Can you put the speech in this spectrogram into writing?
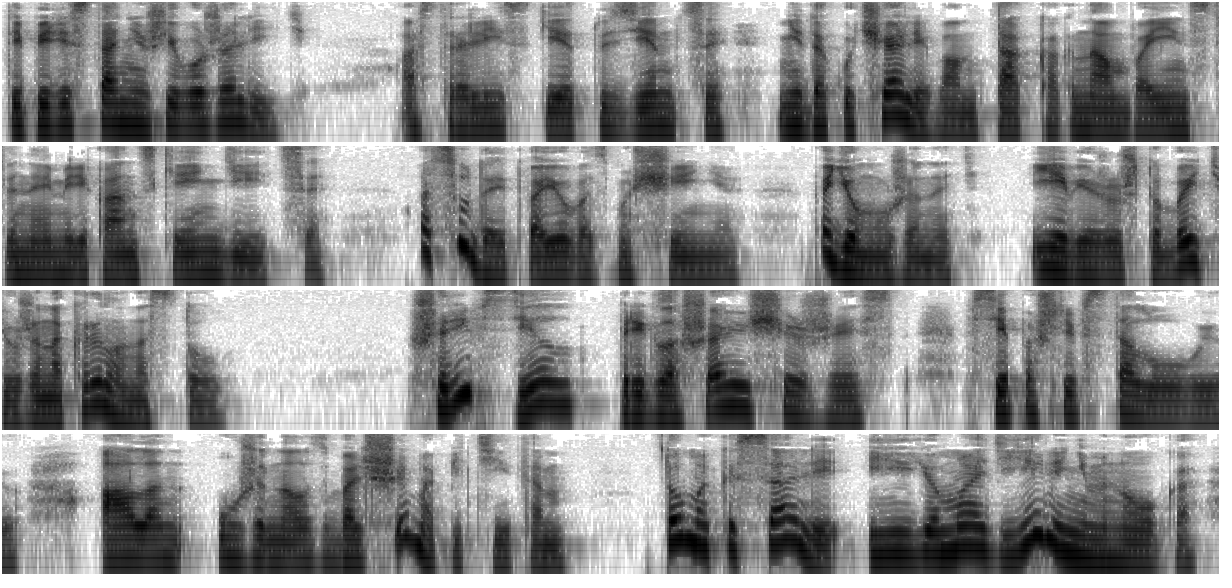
ты перестанешь его жалеть. Австралийские туземцы не докучали вам так, как нам воинственные американские индейцы. Отсюда и твое возмущение. Пойдем ужинать. Я вижу, что Бетти уже накрыла на стол». Шериф сделал приглашающий жест. Все пошли в столовую. Алан ужинал с большим аппетитом. Томак и Салли и ее мать ели немного –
